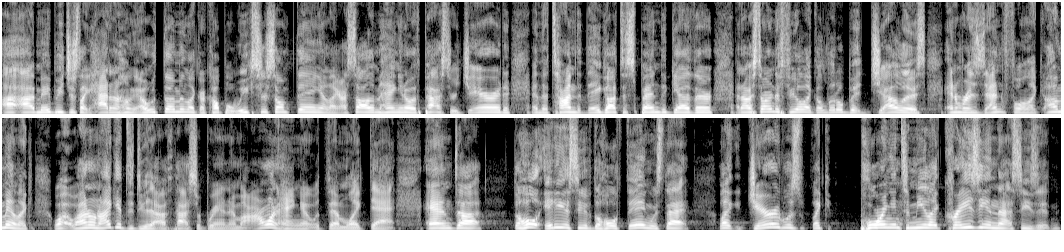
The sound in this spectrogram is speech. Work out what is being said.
I, I, maybe just like hadn't hung out with them in like a couple weeks or something, and like I saw them hanging out with Pastor Jared and the time that they got to spend together, and I was starting to feel like a little bit jealous and resentful, like oh man, like why, why don't I get to do that with Pastor Brandon? I want to hang out with them like that, and uh, the whole idiocy of the whole thing was that like Jared was like pouring into me like crazy in that season.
